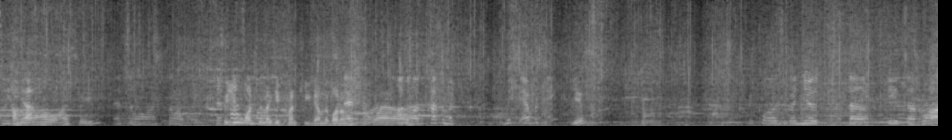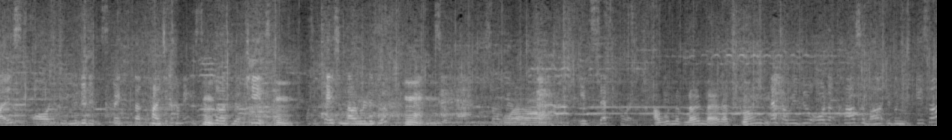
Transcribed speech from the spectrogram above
See here? Oh, I see. That's the one. So, the So you want to make it crunchy down the bottom? That's right. Wow. Otherwise, the customer mix everything Yes. because when you the, eat the rice or you- you didn't expect the crunch coming, it's Mm. hurt your teeth. Also, taste is not really good. So they Wow. Don't separate. I wouldn't have known that. That's great. That's why we do all the customer, even pizza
